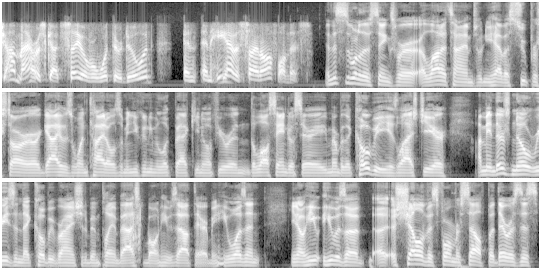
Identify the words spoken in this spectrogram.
John Mara's got say over what they're doing, and and he had to sign off on this. And this is one of those things where a lot of times when you have a superstar or a guy who's won titles, I mean, you can even look back, you know, if you're in the Los Angeles area, you remember the Kobe his last year. I mean, there's no reason that Kobe Bryant should have been playing basketball when he was out there. I mean, he wasn't, you know, he he was a a shell of his former self, but there was this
